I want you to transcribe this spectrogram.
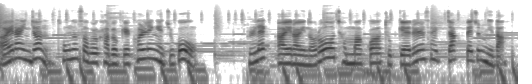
아이라인 전 속눈썹을 가볍게 컬링해주고 블랙 아이라이너로 점막과 두께를 살짝 빼줍니다.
